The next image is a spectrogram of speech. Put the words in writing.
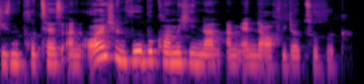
diesen Prozess an euch und wo bekomme ich ihn dann am Ende auch wieder zurück?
